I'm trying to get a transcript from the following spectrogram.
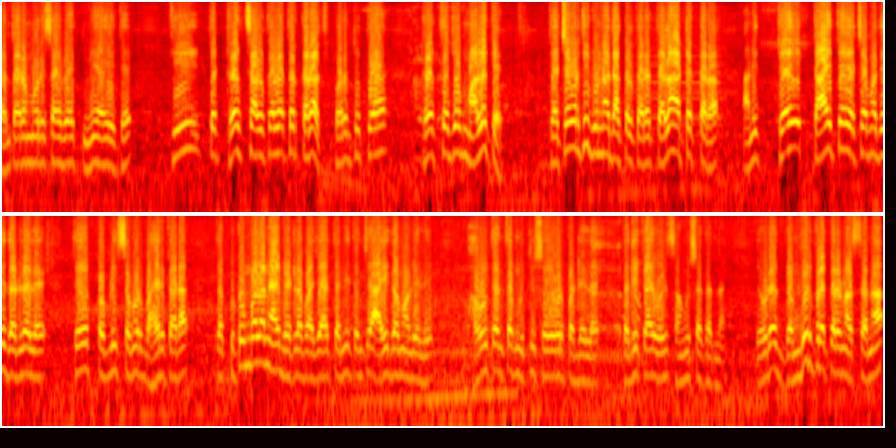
संताराम मोरे साहेब आहेत मी आहे इथे. की त्या ट्रक चालकाला तर कराच परंतु त्या ट्रकचा जो मालक आहे त्याच्यावरती गुन्हा दाखल करा त्याला अटक करा. आणि ते काय ते याच्यामध्ये दडलेलं आहे ते पब्लिक समोर बाहेर काढा. त्या कुटुंबाला न्याय भेटला पाहिजे. आज त्यांनी त्यांची आई गमावलेली भाऊ त्यांचा मृत्यूशयीवर पडलेला आहे. कधी काय होईल सांगू शकत नाही. एवढं गंभीर प्रकरण असताना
